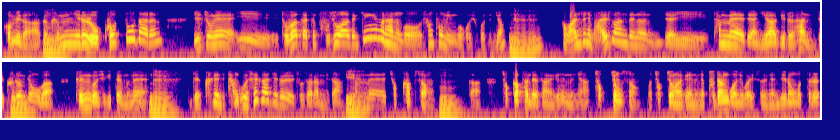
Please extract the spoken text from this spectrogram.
겁니다. 그 음. 금리를 놓고 또 다른 일종의 이 도박 같은 구조화된 게임을 하는 거 상품인 거것이거든요. 네. 그러니까 완전히 말도 안 되는 이제 이 판매에 대한 이야기를 한 이제 그런 음. 경우가 되는 것이기 때문에 네. 이제 크게 이제 당국은 세 가지를 조사를 합니다. 예. 판매 적합성, 음. 그러니까 적합한 대상에게 했느냐, 적정성, 뭐 적정하게 했느냐, 부당 권유가 있었느냐 이제 이런 것들을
